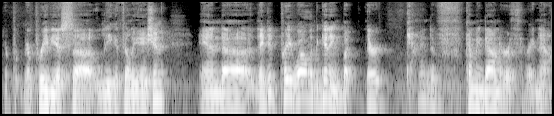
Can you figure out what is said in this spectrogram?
their, their, previous uh, league affiliation. And uh, they did pretty well in the beginning, but they're kind of coming down earth right now.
